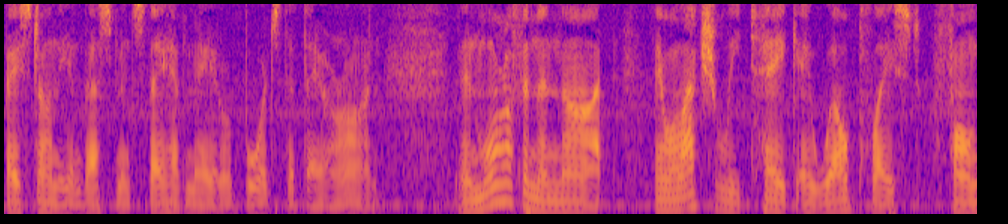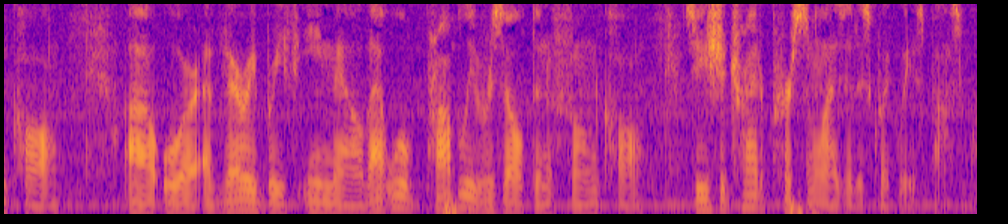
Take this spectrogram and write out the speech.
based on the investments they have made or boards that they are on. And more often than not, they will actually take a well placed phone call uh, or a very brief email. That will probably result in a phone call. So you should try to personalize it as quickly as possible.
